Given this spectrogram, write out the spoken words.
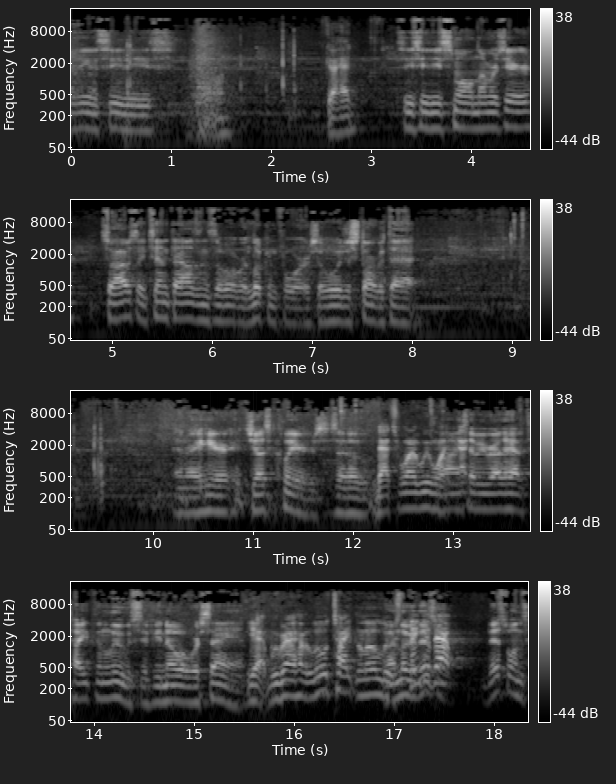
You can see these, Go ahead. so you see these small numbers here. So obviously 10,000 is what we're looking for. So we'll just start with that. And right here, it just clears. So That's what we want. I said we'd rather have tight than loose, if you know what we're saying. yeah, we'd rather have a little tight and a little loose. And look Think at of this that. one. This one's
